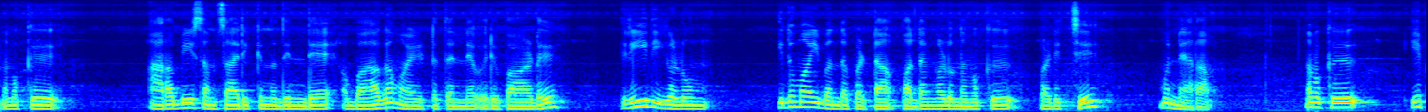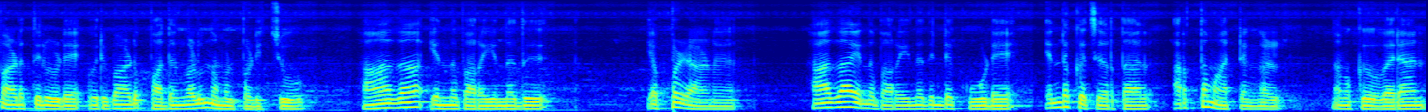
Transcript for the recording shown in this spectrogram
നമുക്ക് അറബി സംസാരിക്കുന്നതിന്റെ ഭാഗമായിട്ട് തന്നെ ഒരുപാട് രീതികളും ഇതുമായി ബന്ധപ്പെട്ട പദങ്ങളും നമുക്ക് പഠിച്ച് മുന്നേറാം. നമുക്ക് ഈ പാഠത്തിലൂടെ ഒരുപാട് പദങ്ങളും നമ്മൾ പഠിച്ചു. ഹാദ എന്ന് പറയുന്നത് എപ്പോഴാണ്? ഹാദ എന്ന് പറയുന്നതിന്റെ കൂടെ എന്തൊക്കെ ചേർത്താൽ അർത്ഥമാറ്റങ്ങൾ നമുക്ക് വരാൻ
